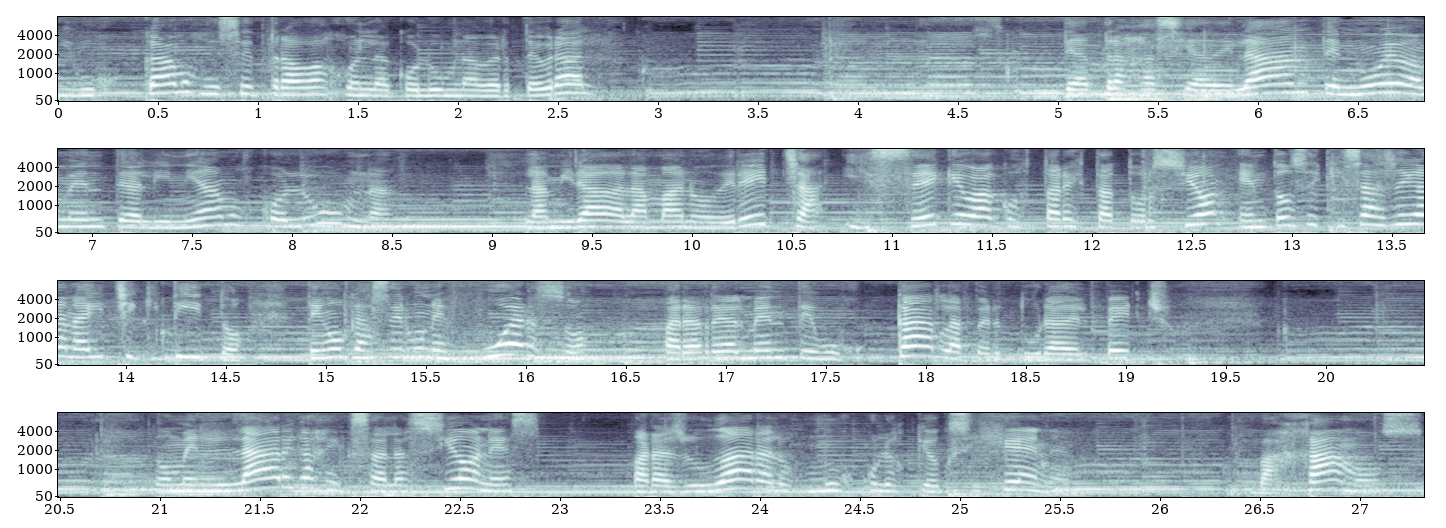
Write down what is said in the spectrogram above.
y buscamos ese trabajo en la columna vertebral. De atrás hacia adelante, nuevamente alineamos columna la mirada a la mano derecha y sé que va a costar esta torsión, entonces quizás llegan ahí chiquitito. Tengo que hacer un esfuerzo para realmente buscar la apertura del pecho. Tomen largas exhalaciones para ayudar a los músculos que oxigenen. Bajamos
